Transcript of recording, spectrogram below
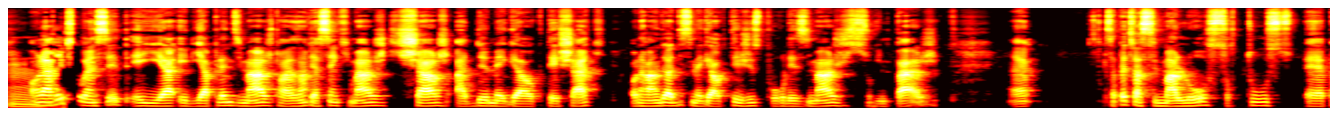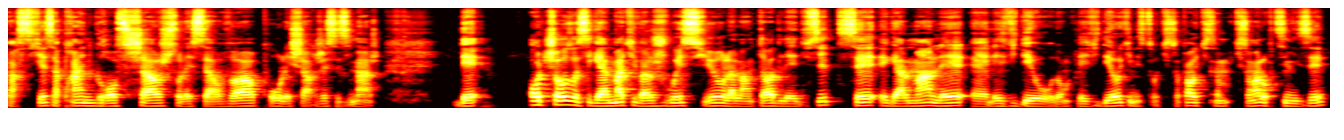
On hmm. arrive sur un site et il y a, il y a plein d'images. Par exemple, il y a cinq images qui chargent à 2 mégaoctets chaque. On est rendu à 10 mégaoctets juste pour les images sur une page. Euh, ça peut être facilement lourd, surtout euh, parce que ça prend une grosse charge sur les serveurs pour les charger, ces images. Des, autre chose aussi également qui va jouer sur la lenteur de du site, c'est également les, euh, les vidéos. Donc, les vidéos qui ne sont, qui sont, pas, qui sont, qui sont mal optimisées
